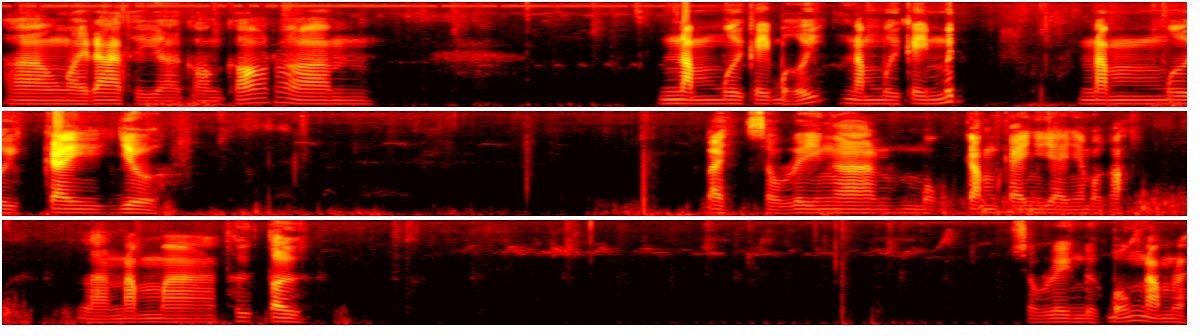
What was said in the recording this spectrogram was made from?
À, ngoài ra thì à, còn có à, 50 cây bưởi 50 cây mít 50 cây dừa đây sầu riêng à, 100 cây như vậy nha bà con. Là năm à, thứ tư. Sầu riêng được 4 năm rồi.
